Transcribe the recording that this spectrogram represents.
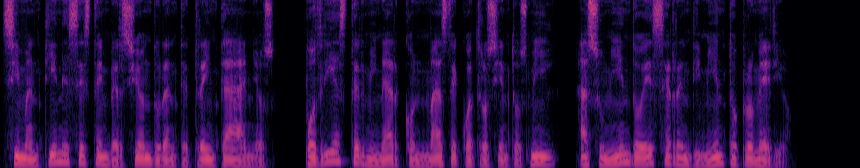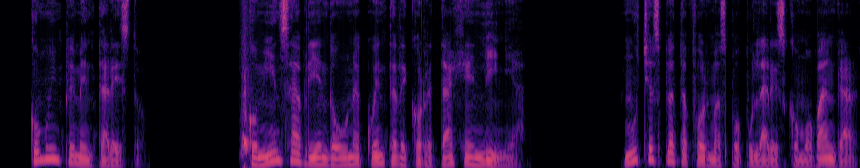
si mantienes esta inversión durante 30 años, podrías terminar con más de 400 mil, asumiendo ese rendimiento promedio. ¿Cómo implementar esto? Comienza abriendo una cuenta de corretaje en línea. Muchas plataformas populares como Vanguard,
